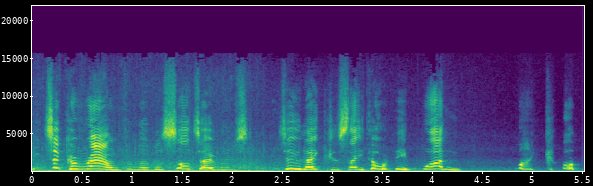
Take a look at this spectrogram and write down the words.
He took a round from the Bassotto. It was too late because they'd already won. My God.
